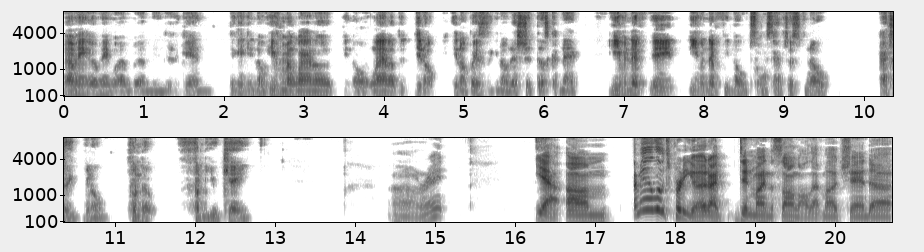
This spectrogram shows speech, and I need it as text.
I mean, I mean, I mean, again, again, you know, he's from Atlanta, you know, Atlanta, you know, you know, basically, you know, that shit does connect. Even if it, even if, you know, someone have just, you know, actually, you know, from the, from the UK. All right. Yeah. Um. I mean, it looks pretty good. I didn't mind the song all that much, and uh,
